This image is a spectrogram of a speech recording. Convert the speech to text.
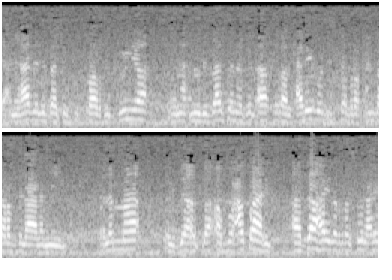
يعني هذا لباس الكفار في الدنيا ونحن لباسنا في الآخرة الحرير والاستبرق عند رب العالمين. فلما جاء أبو عطارد أهداها إلى الرسول عليه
